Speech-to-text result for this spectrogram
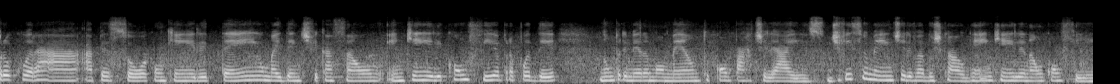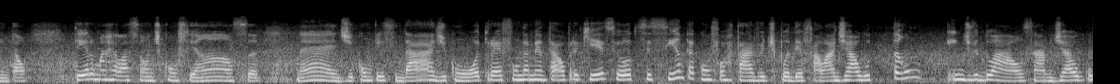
procurar a pessoa com quem ele tem uma identificação, em quem ele confia para poder, num primeiro momento, compartilhar isso. Dificilmente ele vai buscar alguém em quem ele não confia. Então, ter uma relação de confiança, né, de cumplicidade com o outro é fundamental para que esse outro se sinta confortável de poder falar de algo tão individual, sabe, de algo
